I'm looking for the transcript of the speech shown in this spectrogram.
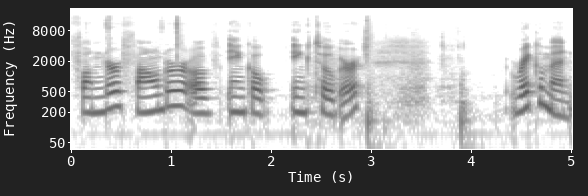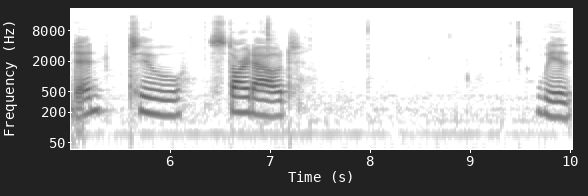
founder founder of Inko, Inktober, recommended to start out with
